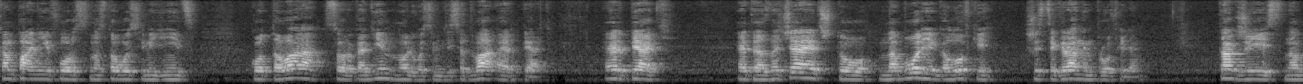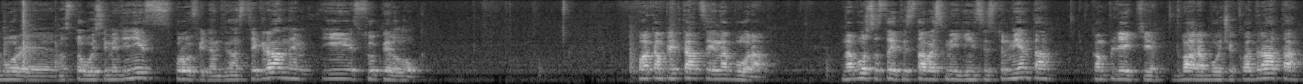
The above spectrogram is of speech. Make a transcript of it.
компании Force на 108 единиц. Код товара 41082R5. R5 это означает, что в наборе головки шестигранным профилем. Также есть наборы на 108 единиц с профилем 12-гранным и суперлок. По комплектации набора Набор состоит из 108 единиц инструмента. В комплекте два рабочих квадрата,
